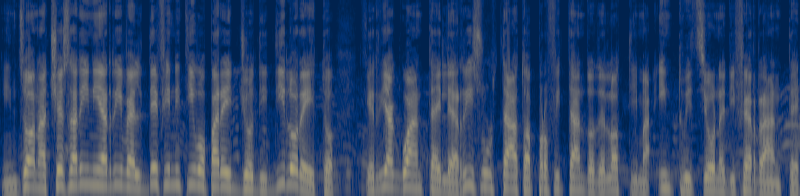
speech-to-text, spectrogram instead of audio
In zona Cesarini arriva il definitivo pareggio di Di Loreto che riagguanta il risultato approfittando dell'ottima intuizione di Ferrante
